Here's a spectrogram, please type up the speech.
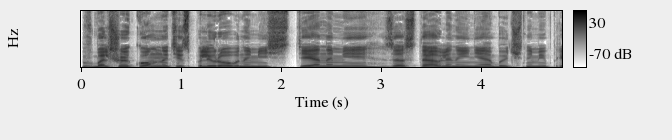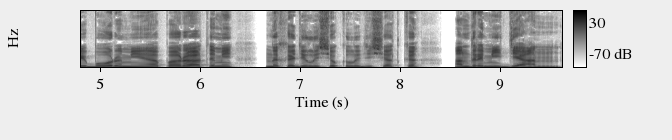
В большой комнате с полированными стенами, заставленной необычными приборами и аппаратами, находилось около десятка андромедян.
